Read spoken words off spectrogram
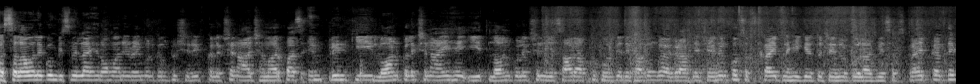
असलम बिस्मिल्लाहिर्रहमानिर्रहीम, वेलकम टू शरीफ कलेक्शन। आज हमारे पास प्रिंट की लॉन कलेक्शन आए हैं, ईद लॉन कलेक्शन ये सारा आपको खोल के दिखा दूँगा। अगर आपने चैनल को सब्सक्राइब नहीं किया तो चैनल को लाजमी सब्सक्राइब कर दे।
